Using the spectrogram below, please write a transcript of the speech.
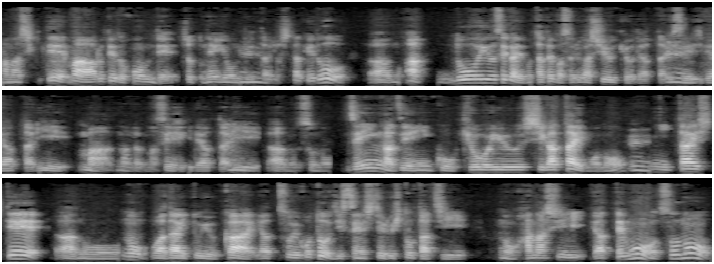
話来て、まあある程度本でちょっとね、読んでたりしたけど、あの、あ、どういう世界でも、例えばそれが宗教であったり、うん。政治であったり、まあ、なんだろうな、性癖であったり、あの、その、全員が全員こう、共有しがたいもうん。のに対して、あの、の話題というか、や、そういうことを実践してる人たちの話やっても、その、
